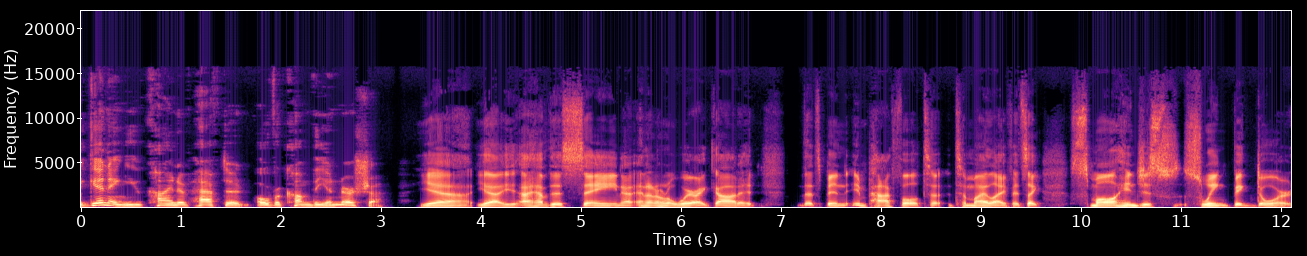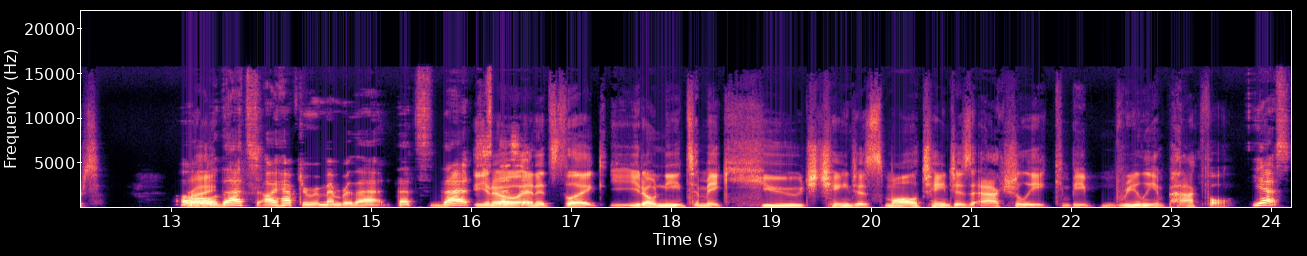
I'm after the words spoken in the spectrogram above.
beginning, you kind of have to overcome the inertia. Yeah, yeah. I I have this saying, and I don't know where I got it. That's been impactful to to my life. It's like small hinges swing big doors. Oh, Right. that's, I have to remember that. That's, that. You know, it. and it's like you don't need to make huge changes. Small changes actually can be really impactful. Yes.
